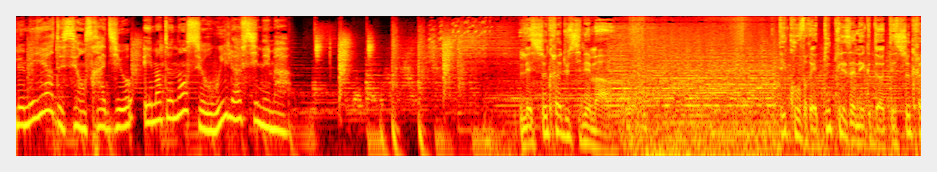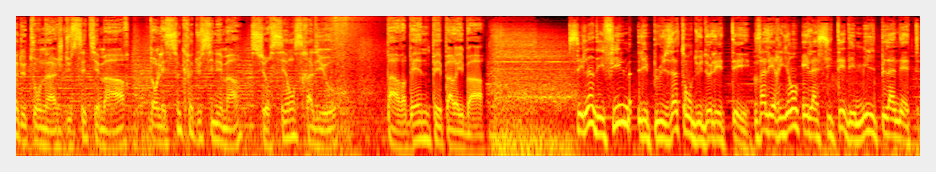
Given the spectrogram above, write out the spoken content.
Le meilleur de séances radio est maintenant sur We Love Cinéma. Les secrets du cinéma. Découvrez toutes les anecdotes et secrets de tournage du 7e art dans Les secrets du cinéma sur Séance Radio par BNP Paribas. C'est l'un des films les plus attendus de l'été. Valérian et la cité des mille planètes,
